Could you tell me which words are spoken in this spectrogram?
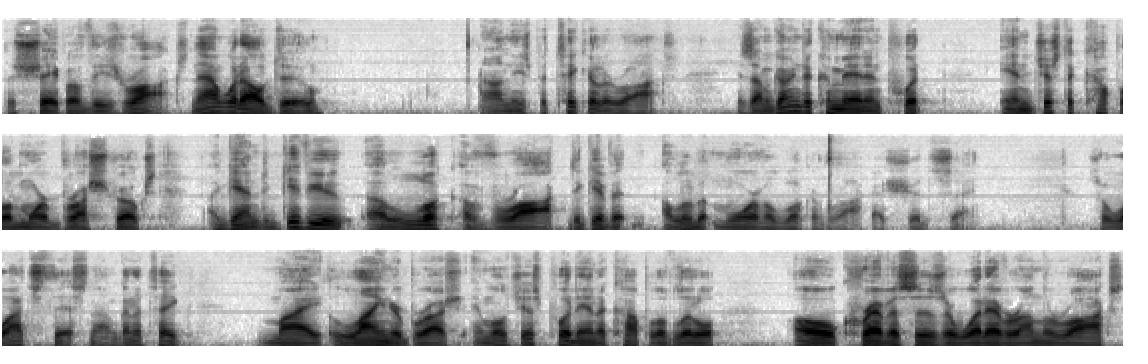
the shape of these rocks. Now what I'll do on these particular rocks is I'm going to come in and put in just a couple of more brush strokes, again, to give you a look of rock, to give it a little bit more of a look of rock, I should say. So watch this. Now I'm going to take my liner brush and we'll just put in a couple of little, oh, crevices or whatever on the rocks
